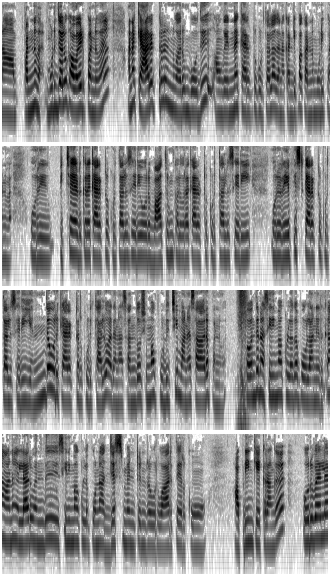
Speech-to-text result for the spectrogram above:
நான் பண்ணுவேன். முடிஞ்ச அளவுக்கு அவாய்ட் பண்ணுவேன். ஆனால் கேரக்டர்னு வரும்போது அவங்க என்ன கேரக்டர் கொடுத்தாலும் அதை நான் கண்டிப்பாக கண்ணை மூடி பண்ணுவேன். ஒரு பிச்சை எடுக்கிற கேரக்டர் கொடுத்தாலும் சரி ஒரு பாத்ரூம் கழுவுற கேரக்டர் கொடுத்தாலும் சரி ஒரு ரேபிஸ்ட் கேரக்டர் கொடுத்தாலும் சரி எந்த ஒரு கேரக்டர் கொடுத்தாலும் அதை நான் சந்தோஷமாக பிடிச்சி மனசார பண்ணுவேன். இப்போ வந்து நான் சினிமாக்குள்ளே தான் போகலான்னு இருக்கேன். ஆனால் எல்லோரும் வந்து சினிமாக்குள்ளே போனால் அட்ஜஸ்ட்மெண்ட்டுன்ற ஒரு வார்த்தை இருக்கும் அப்படின்னு கேட்குறாங்க ஒருவேளை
